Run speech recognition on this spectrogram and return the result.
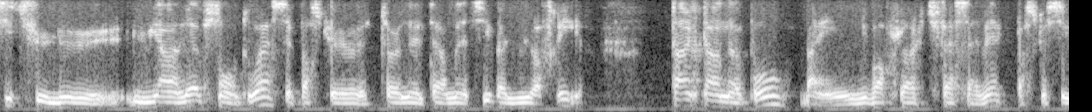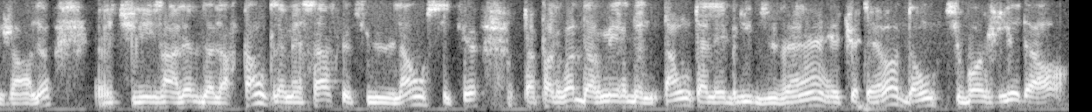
si tu lui, enlèves son toit, c'est parce que tu as une alternative à lui offrir. Tant que tu n'en as pas, ben il va falloir que tu fasses avec, parce que ces gens-là, euh, tu les enlèves de leur tente. Le message que tu lui lances, c'est que tu n'as pas le droit de dormir d'une tente à l'abri du vent, etc. Donc, tu vas geler dehors.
